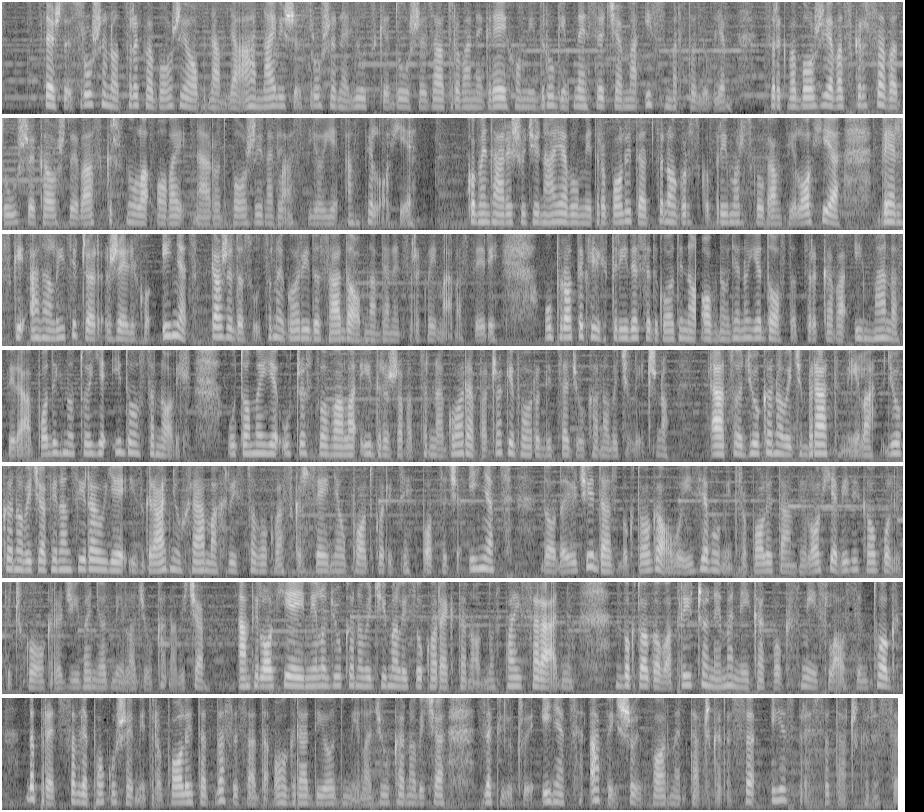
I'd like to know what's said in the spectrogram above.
Sve što je srušeno, crkva Božja obnavlja, a najviše srušene ljudske duše zatrovane grehom i drugim nesrećama i smrtoljubljem. Crkva Božja vaskrsava duše kao što je vaskrsnula ovaj narod Božji, naglasio je Amfilohije. Komentarišući najavu mitropolita Crnogorsko-Primorskog Amfilohija, verski analitičar Željko Injac kaže da su u Crnoj Gori do sada obnavljane crkve i manastiri. U proteklih 30 godina obnovljeno je dosta crkava i manastira, a podignuto je i dosta novih. U tome je učestvovala i država Crna Gora, pa čak i porodica Đukanović lično. Aco Đukanović, brat Mila Đukanovića, finansirao je izgradnju hrama Hristovog vaskrsenja u Podgorici, podsjeća Injac, dodajući da zbog toga ovu izjavu mitropolita Amfilohija vidi kao političko ograđivanje od Mila Đukanovića. Amfilohije i Milo Đukanović imali su korektan odnos pa i saradnju. Zbog toga ova priča nema nikakvog smisla osim tog da predstavlja pokušaj mitropolita da se sada ogradi od Mila Đukanovića, zaključuje Injac, a pišu informer.rs i espresso.rs.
